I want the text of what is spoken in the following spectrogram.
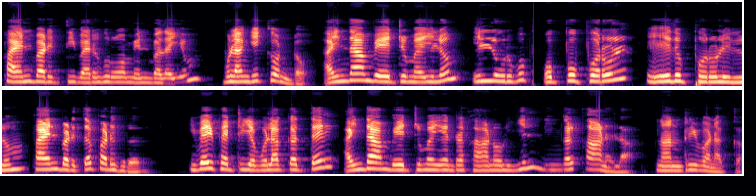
பயன்படுத்தி வருகிறோம் என்பதையும் விளங்கிக் கொண்டோம். ஐந்தாம் வேற்றுமையிலும் இல்லுருவு ஒப்பு பொருள் ஏது பொருளிலும் பயன்படுத்தப்படுகிறது. இவை பற்றிய விளக்கத்தை ஐந்தாம் வேற்றுமை என்ற காணொளியில் நீங்கள் காணலாம். நன்றி வணக்கம்.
